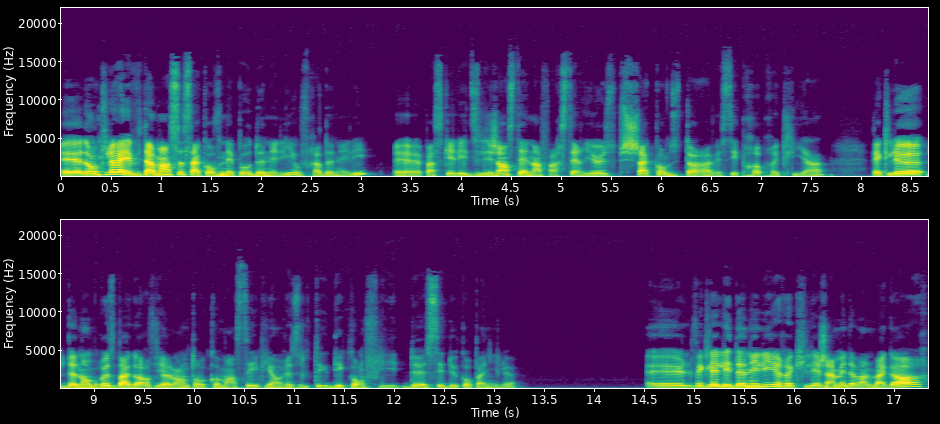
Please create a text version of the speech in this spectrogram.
Euh, donc là, évidemment, ça, ça convenait pas aux Donnelly, aux frères Donnelly, euh, parce que les diligences, c'était une affaire sérieuse, puis chaque conducteur avait ses propres clients. Fait que là, de nombreuses bagarres violentes ont commencé, puis ont résulté des conflits de ces deux compagnies-là. Euh, fait que là, les Donnelly ils reculaient jamais devant le bagarre,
